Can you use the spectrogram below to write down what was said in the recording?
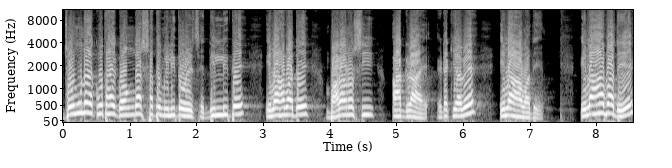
যমুনা কোথায় গঙ্গার সাথে মিলিত হয়েছে? দিল্লিতে, এলাহাবাদে, বারাণসী আগ্রায়। এটা কি হবে? এলাহাবাদে। এলাহাবাদে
